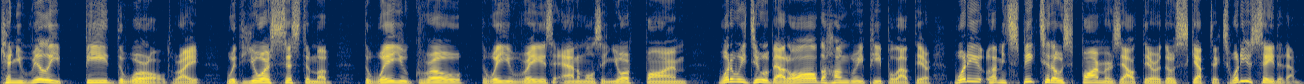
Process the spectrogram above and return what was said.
Can you really feed the world, right, with your system of the way you grow, the way you raise animals in your farm, what do we do about all the hungry people out there? What do you, I mean, speak to those farmers out there, those skeptics. What do you say to them?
